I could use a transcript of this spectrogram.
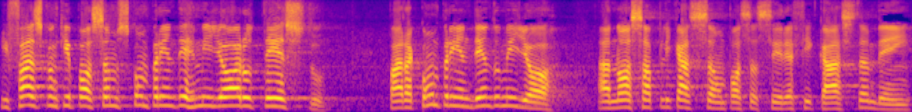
e faz com que possamos compreender melhor o texto, para compreendendo melhor, a nossa aplicação possa ser eficaz também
